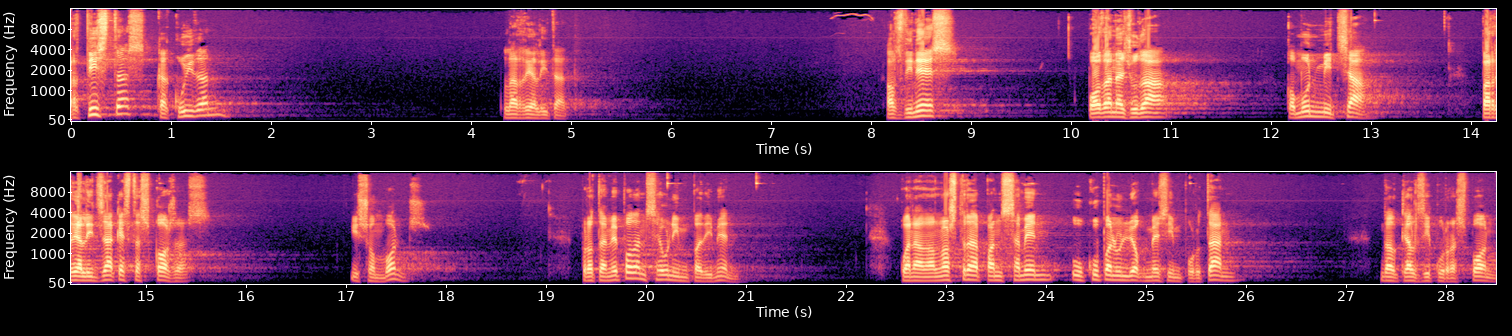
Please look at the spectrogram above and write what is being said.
artistes que cuiden la realitat. Els diners poden ajudar com un mitjà per realitzar aquestes coses i són bons. Però també poden ser un impediment. Quan en el nostre pensament ocupen un lloc més important del que els hi correspon.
